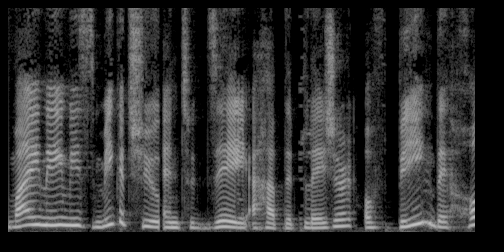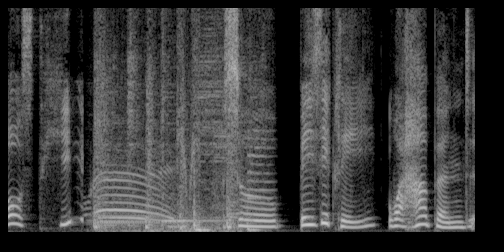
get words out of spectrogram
My name is Mikachu, and today I have the pleasure of being the host here. So basically, what happened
